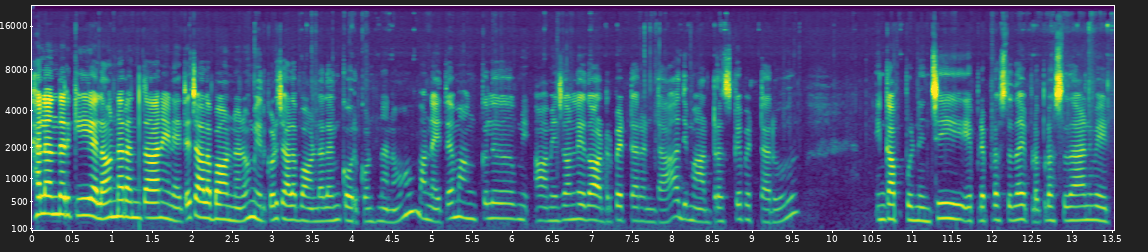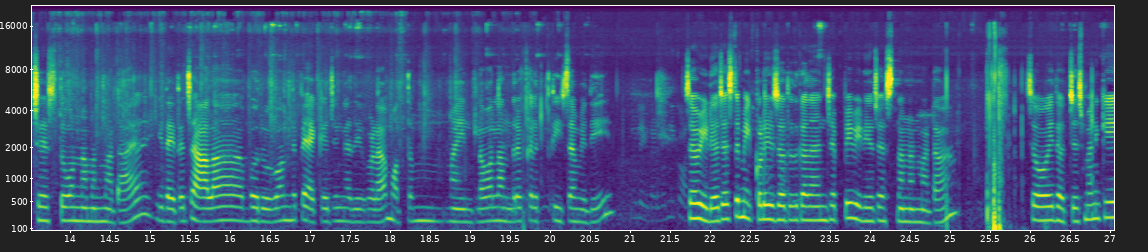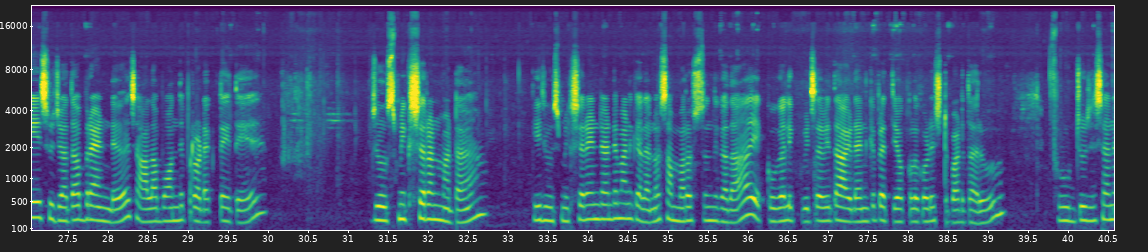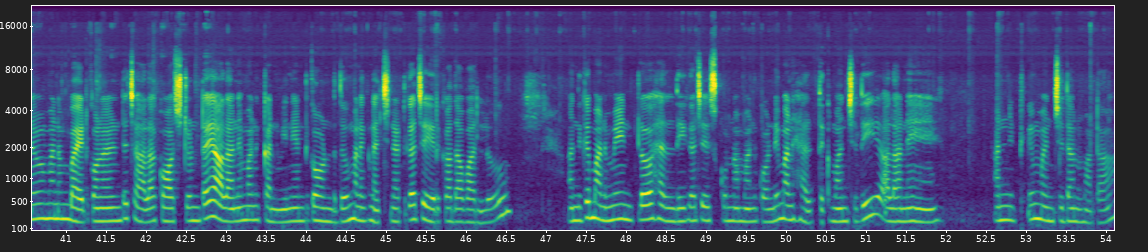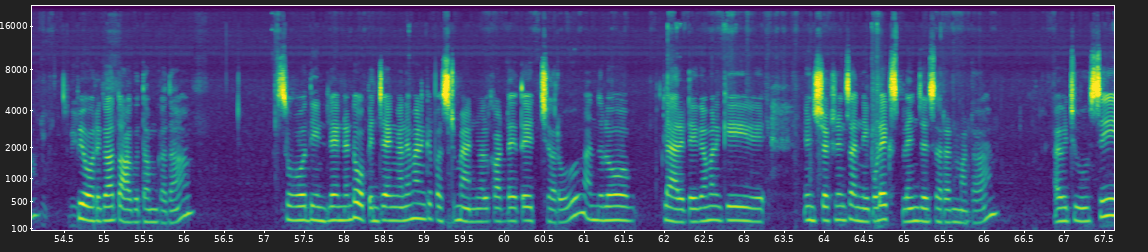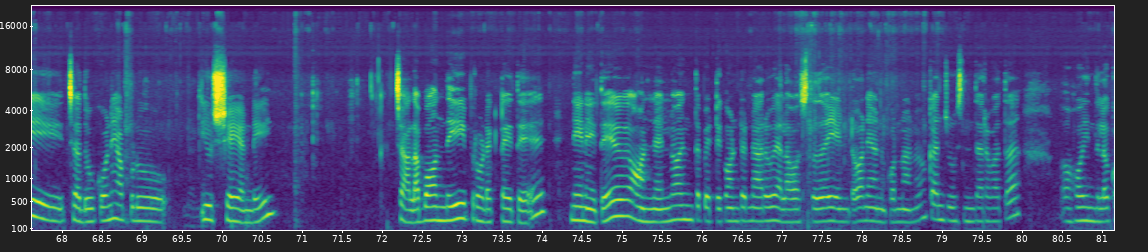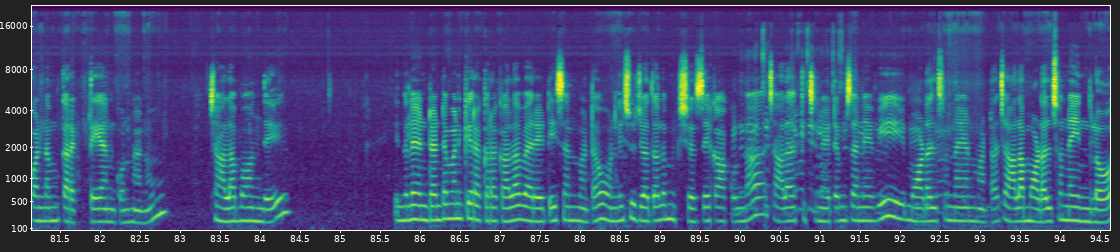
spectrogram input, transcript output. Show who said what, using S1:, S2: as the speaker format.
S1: Hello అందరికీ ఎలా ఉన్నారంతా నేనైతే చాలా బాగున్నాను. మీరు కూడా చాలా బాగుండాలని కోరుకుంటున్నాను. మొన్నైతే మా అంకుల్ అమెజాన్లో ఏదో ఆర్డర్ పెట్టారంట. అది మా అడ్రస్కే పెట్టారు. ఇంకా అప్పటి నుంచి ఎప్పుడెప్పుడు వస్తుందా ఎప్పుడెప్పుడు వస్తుందా అని వెయిట్ చేస్తూ ఉన్నామన్నమాట. ఇదైతే చాలా బరువుగా ఉంది ప్యాకేజింగ్ అది కూడా. మొత్తం మా ఇంట్లో వాళ్ళందరూ కలిపి తీసాం ఇది. సో వీడియో చేస్తే మీకు కూడా యూజ్ అవుతుంది కదా అని చెప్పి వీడియో చేస్తున్నాను అనమాట సో ఇది వచ్చేసి మనకి సుజాత బ్రాండ్. చాలా బాగుంది ప్రోడక్ట్ అయితే. జ్యూస్ మిక్చర్ అనమాట ఈ జ్యూస్ మిక్చర్ ఏంటంటే మనకి ఎలానో సమ్మర్ వస్తుంది కదా ఎక్కువగా లిక్విడ్స్ అవి తాగడానికి ప్రతి ఒక్కరు కూడా ఇష్టపడతారు. ఫ్రూట్ జ్యూసెస్ అనేవి మనం బయట కొనాలంటే చాలా కాస్ట్ ఉంటాయి. అలానే మనకి కన్వీనియంట్గా ఉండదు. మనకి నచ్చినట్టుగా చేయరు కదా వాళ్ళు. అందుకే మనమే ఇంట్లో హెల్తీగా చేసుకున్నాం అనుకోండి మన హెల్త్కి మంచిది. అలానే అన్నిటికీ మంచిది అనమాట ప్యూర్గా తాగుతాం కదా. సో దీంట్లో ఏంటంటే ఓపెన్ చేయగానే మనకి ఫస్ట్ మాన్యువల్ కార్డ్ అయితే ఇచ్చారు. అందులో క్లారిటీగా మనకి ఇన్స్ట్రక్షన్స్ అన్నీ కూడా ఎక్స్ప్లెయిన్ చేశారనమాట అవి చూసి చదువుకొని అప్పుడు యూస్ చేయండి. చాలా బాగుంది ఈ ప్రోడక్ట్ అయితే. నేనైతే ఆన్లైన్లో ఇంత పెట్టి కొంటున్నారు ఎలా వస్తుందో ఏంటో అని అనుకున్నాను. కానీ చూసిన తర్వాత ఓహో ఇందులో కొనడం కరెక్టే అనుకున్నాను. చాలా బాగుంది. ఇందులో ఏంటంటే మనకి రకరకాల వెరైటీస్ అనమాట ఓన్లీ సుజాతలో మిక్చర్సే కాకుండా చాలా కిచెన్ ఐటమ్స్ అనేవి మోడల్స్ ఉన్నాయన్నమాట. చాలా మోడల్స్ ఉన్నాయి ఇందులో.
